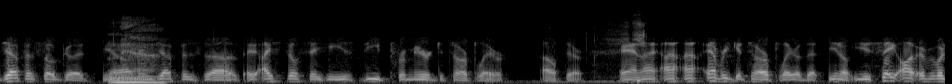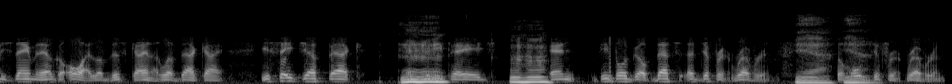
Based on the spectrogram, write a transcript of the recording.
Jeff is so good. You know, I mean, Jeff is. Uh, I still say he's the premier guitar player out there. And I, I, I, every guitar player that you know, you say everybody's name, and they'll go, "Oh, I love this guy and I love that guy." You say Jeff Beck and Jimmy Page, Mm-hmm. and people go, "That's a different reverence. Yeah. It's a whole different reverence."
